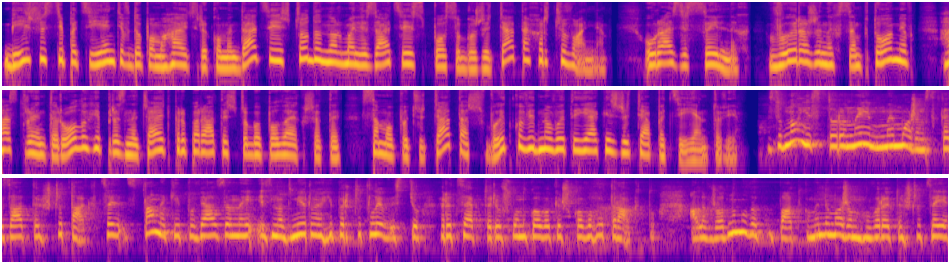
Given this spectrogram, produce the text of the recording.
Більшості пацієнтів допомагають рекомендації щодо нормалізації способу життя та харчування. У разі сильних виражених симптомів гастроентерологи призначають препарати, щоб полегшити самопочуття та швидко відновити якість життя пацієнтові. З одної сторони, ми можемо сказати, що так, це стан, який пов'язаний із надмірною гіперчутливістю рецепторів шлунково-кишкового тракту. Але в жодному випадку ми не можемо говорити, що це є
